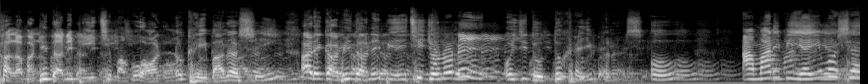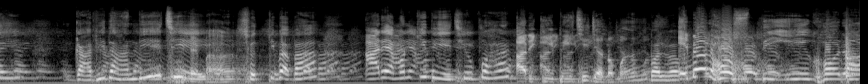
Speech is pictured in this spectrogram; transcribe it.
থালাবাটি দানে পেয়েছি মাগো অন্ন খাইবার আসে। আরে গাভী দানে পেয়েছি জননী ওই যে দুধ খাইবার আসে। ও আমার বিয়াই মশাই গাভী দান দিয়েছে। সত্যি বাবা আর এমন কি দিয়েছে উপহার? আর কি পেয়েছি জানো মা। এবার হস্তি ঘোড়া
